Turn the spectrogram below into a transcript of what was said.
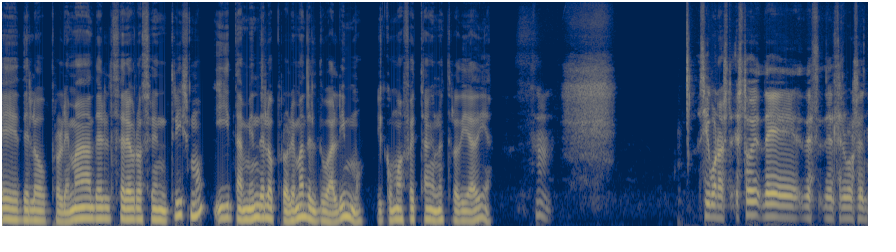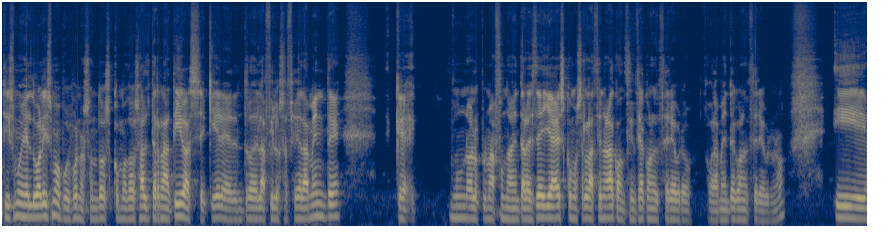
eh, de los problemas del cerebrocentrismo y también de los problemas del dualismo y cómo afectan en nuestro día a día. Hmm. Sí, bueno, esto de, del cerebrocentrismo y el dualismo, pues bueno, son dos como dos alternativas, se quiere, dentro de la filosofía de la mente, que uno de los problemas fundamentales de ella es cómo se relaciona la conciencia con el cerebro, o la mente con el cerebro, ¿no? Y,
